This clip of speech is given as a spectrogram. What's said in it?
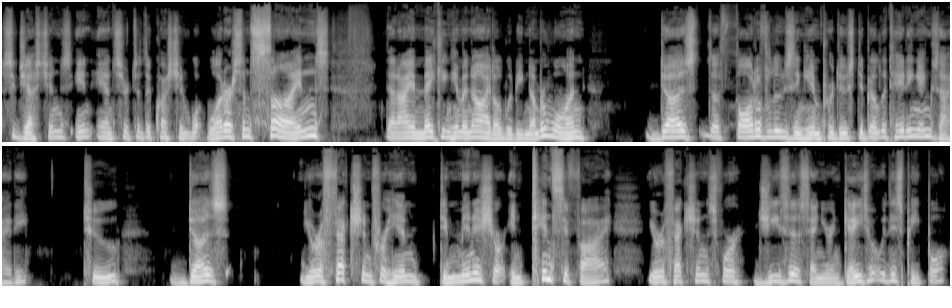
suggestions in answer to the question, what, what are some signs that I am making him an idol would be number one, does the thought of losing him produce debilitating anxiety? Two, does your affection for him diminish or intensify your affections for Jesus and your engagement with his people?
